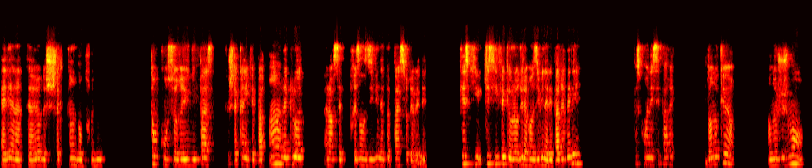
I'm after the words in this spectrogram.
elle est à l'intérieur de chacun d'entre nous. Tant qu'on ne se réunit pas, que chacun ne fait pas un avec l'autre, alors cette présence divine ne peut pas se révéler. Qu'est-ce qui, qui fait qu'aujourd'hui la présence divine n'est pas révélée? Parce qu'on est séparés dans nos cœurs, dans nos jugements,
